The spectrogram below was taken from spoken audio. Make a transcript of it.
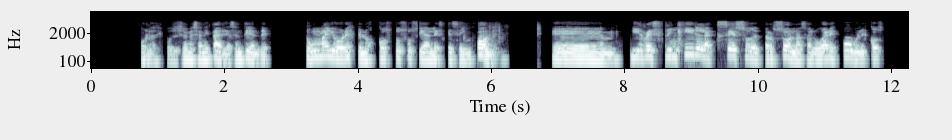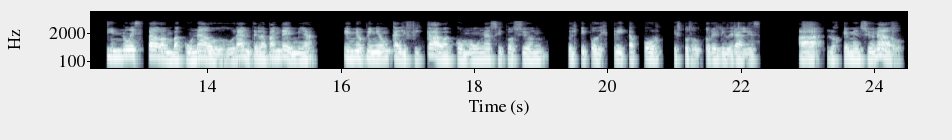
por las disposiciones sanitarias, entiende, son mayores que los costos sociales que se imponen. Eh, y restringir el acceso de personas a lugares públicos si no estaban vacunados durante la pandemia, en mi opinión, calificaba como una situación del tipo descrita por estos autores liberales a los que he mencionado.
